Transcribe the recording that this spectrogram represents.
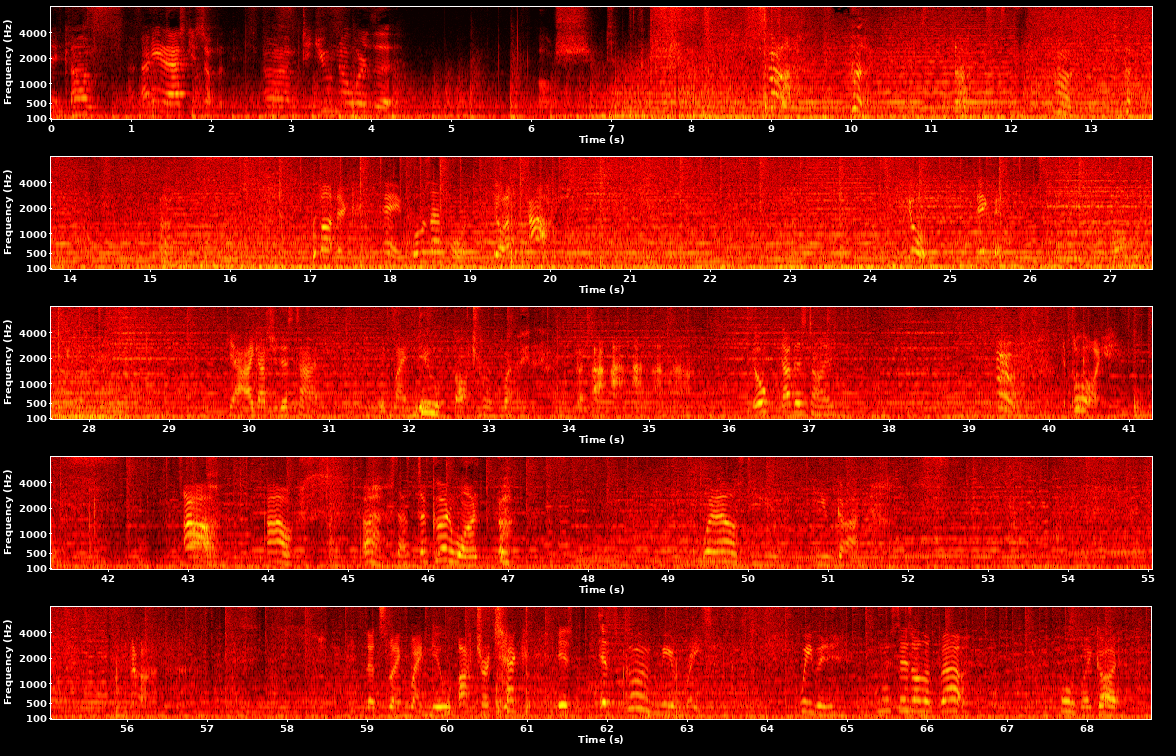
Nick, um, I need to ask you something. Um, did you know where the... Oh, shit. Robotnik! Hey, what was that for? Yo, I'm... Ah! Yo! Eggman! Oh my. Yeah, I got you this time. With my new ultra weapon. nope, not this time. Deploy! Ah! Ow! Ah, that's a good one. What else do you you got? Looks like my new Ultra Tech is it's going to be amazing. Wait a minute, what's this all about? Oh my god,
